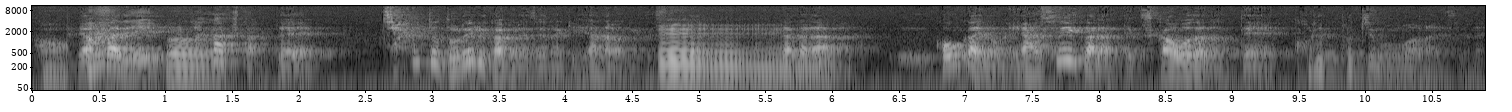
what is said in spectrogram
はやっぱりうん。高くたってちゃんと撮れるカメラじゃなきゃ嫌なわけですよね、うんうんうんだから今回のが安いからって使おうだなんてこれっぽっちも思わないですよね。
